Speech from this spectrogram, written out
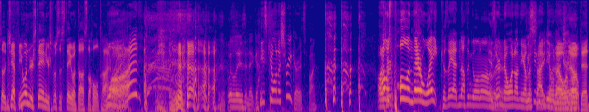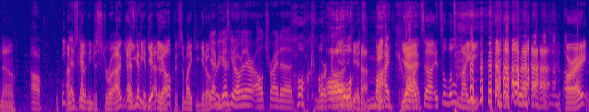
So Geoff, you understand you're supposed to stay with us the whole time, right? What? We're losing it, guys. He's killing a shrieker. It's fine. Oh, I was there- pulling their weight because they had nothing going on. Is over there there. no one on the We other side killing No, we're okay. both dead now. Oh, You I'm guys just gotta getting be destroyed. I, guys you gotta can get get me up if somebody can get over Yeah, if you here. guys get over there, I'll try to Oh work god. Oh, on. Yeah. my God. Yeah, it's uh, it's a little nighty. All right.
